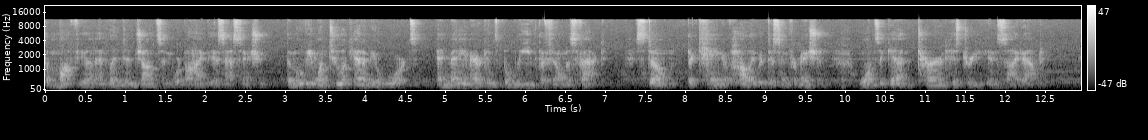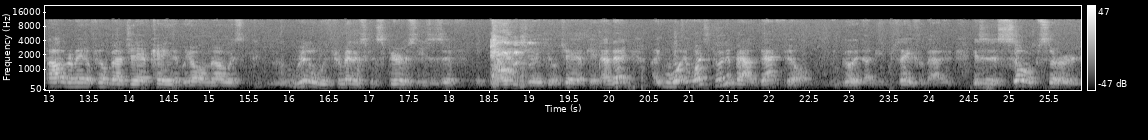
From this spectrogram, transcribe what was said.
the Mafia, and Lyndon Johnson were behind the assassination. The movie won two Academy Awards, and many Americans believe the film is fact. Stone, the king of Hollywood disinformation, once again turned history inside out. Oliver made a film about JFK that we all know is riddled with tremendous conspiracies as if LBJ killed JFK. Now that, what's good about that film good, I mean safe about it, is it is so absurd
